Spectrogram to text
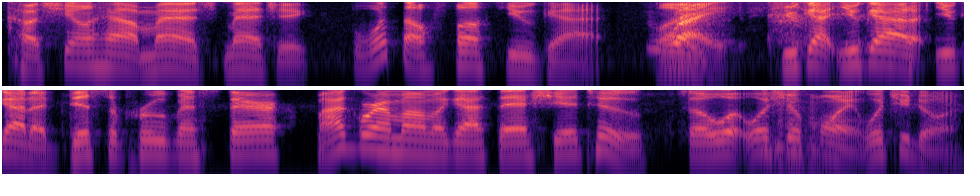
because she don't have mag- magic. What the fuck you got? Like, right You got you got you got a disapproving stare. My grandmama got that shit too. So what, what's your Mhm. point? What you doing?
